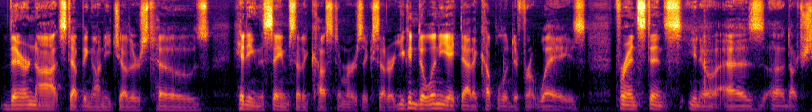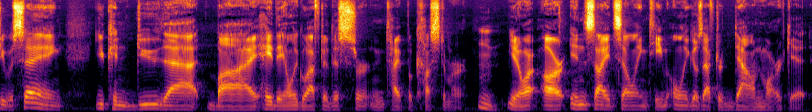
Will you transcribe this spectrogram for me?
they're not stepping on each other's toes, hitting the same set of customers, et cetera. You can delineate that a couple of different ways. For instance, you know, as uh, Dr. Shi was saying, you can do that by, hey, they only go after this certain type of customer. Mm. You know, our, our, inside selling team only goes after down market,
